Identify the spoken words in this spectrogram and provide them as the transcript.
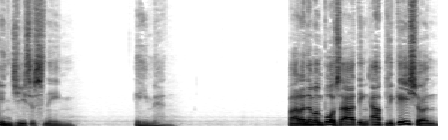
In Jesus' name, Amen. Para naman po sa ating application,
